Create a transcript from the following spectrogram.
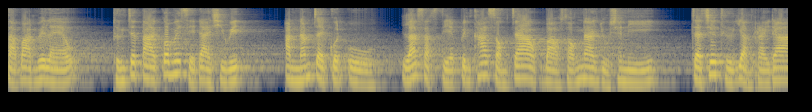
สาบานไว้แล้ว ถึงจะตายก็ไม่เสียดายชีวิต อันน้ำใจกวนอูและสัตว์เสียเป็นข้าสองเจ้าบ่าวสองนายอยู่ชะนี้ จะเชื่อถืออย่างไรได้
